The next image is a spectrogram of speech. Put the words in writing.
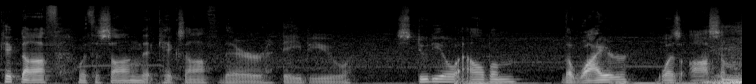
Kicked off with the song that kicks off their debut studio album. The Wire was awesome.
